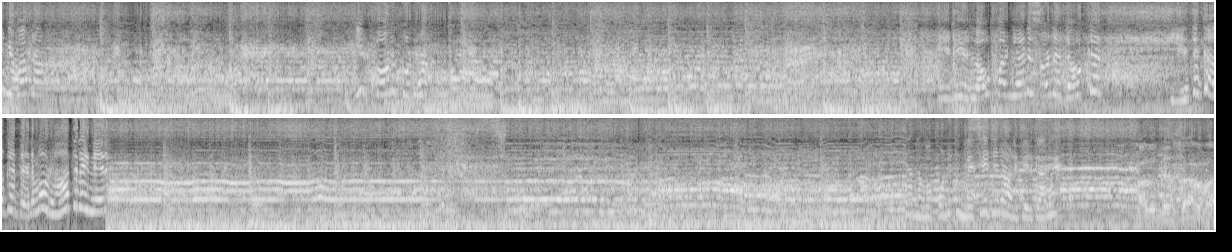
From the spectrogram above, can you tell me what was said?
இங்க வாடா. என் போன கொடுறா. என்னைய லவ் பண்ணலன்னு சொன்ன டாக்டர் எதுக்காக தினமும் ராத்திரி நேரம்? நம்ம பொண்ணுக்கு மெசேஜ் எல்லாம் அனுப்பியிருக்காரு. அதுதான் சாரதா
